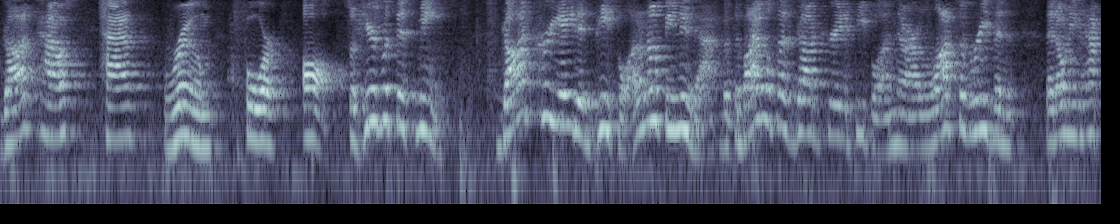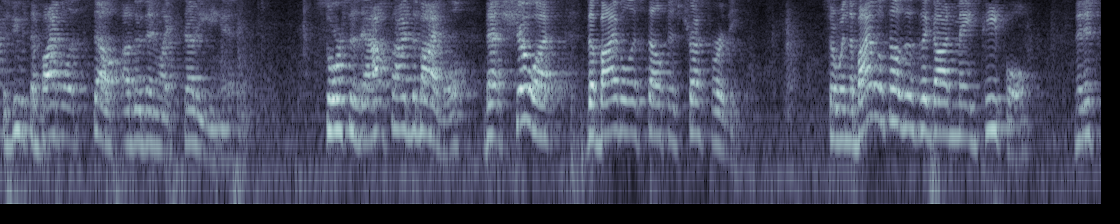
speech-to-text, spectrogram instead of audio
God's house has room for all. So here's what this means. God created people. I don't know if you knew that, but the Bible says God created people, and there are lots of reasons that don't even have to do with the Bible itself other than like studying it. Sources outside the Bible that show us the Bible itself is trustworthy. So when the Bible tells us that God made people, then it's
